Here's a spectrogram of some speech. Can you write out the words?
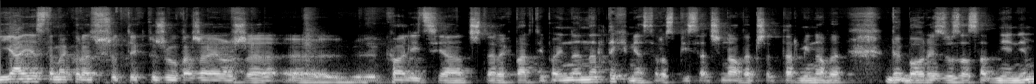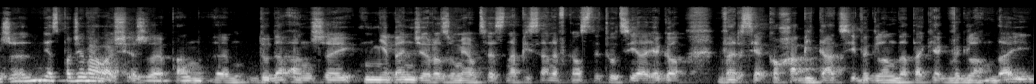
Ja jestem akurat wśród tych, którzy uważają, że e, koalicja czterech partii powinna natychmiast rozpisać nowe, przedterminowe wybory z uzasadnieniem, że nie spodziewała się, że pan em, Duda Andrzej nie będzie rozumiał, co jest napisane w Konstytucji, a jego wersja kohabitacji wygląda tak, jak wygląda i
